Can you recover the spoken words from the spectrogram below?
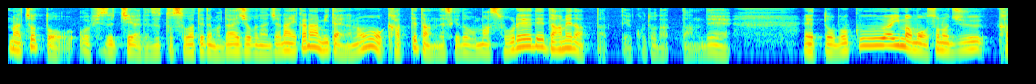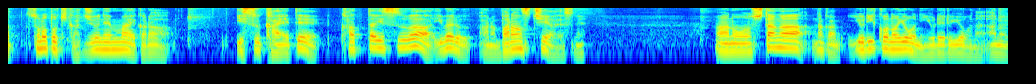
まあ、ちょっとオフィスチェアでずっと座ってても大丈夫なんじゃないかなみたいなのを買ってたんですけど、まあ、それでダメだったっていうことだったんで、えっと、僕は今もうその10その時か10年前から椅子変えて買った椅子はいわゆるあのバランスチェアですね。あの下がなんかゆり子のように揺れるようなあの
